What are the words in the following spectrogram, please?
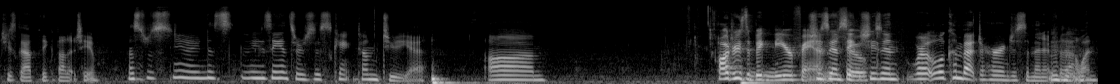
She's got to think about it too. That's just you know this, these answers just can't come to you. Um, Audrey's a big NieR fan. she's gonna so, think. She's gonna. We'll we'll come back to her in just a minute for that Mhm. one.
